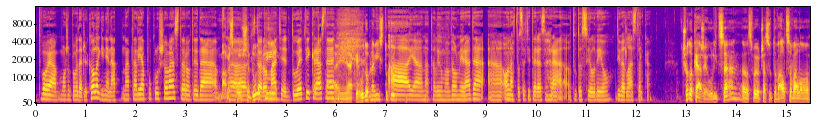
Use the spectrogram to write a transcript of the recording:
tvoja, môžem povedať, že kolegyne Nat- Natalia Puklušová, s ktorou teda... Máme spoločné duety. ktorou máte duety krásne. Aj nejaké hudobné výstupy. A ja Natáliu mám veľmi rada a ona v podstate teraz hrá túto Silviu v divadle Astorka. Čo dokáže ulica? E, svojho času to valcovalo e,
